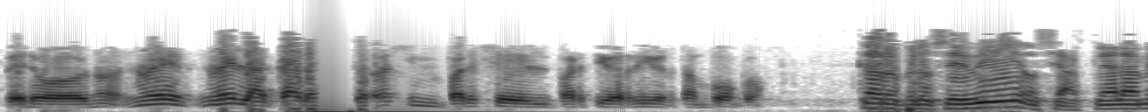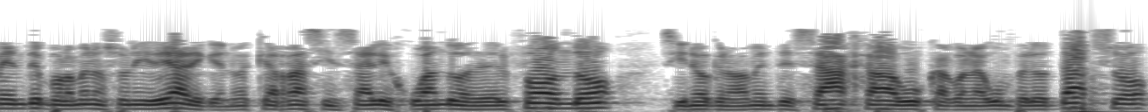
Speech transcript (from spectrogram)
pero no, no, es, no es la cara de Racing, me parece, el partido de River tampoco. Claro, pero se ve, o sea, claramente por lo menos una idea de que no es que Racing sale jugando desde el fondo, sino que normalmente Saja busca con algún pelotazo,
